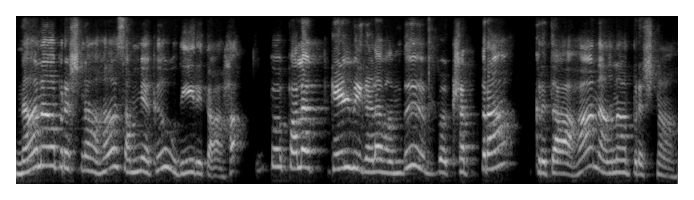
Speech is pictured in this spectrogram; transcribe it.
நானா பிரஷ்னாக சமயக்கு உதீரிதாக இப்ப பல கேள்விகளை வந்து க்ஷத்ரா கிருதாக நானா பிரஷ்னாக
